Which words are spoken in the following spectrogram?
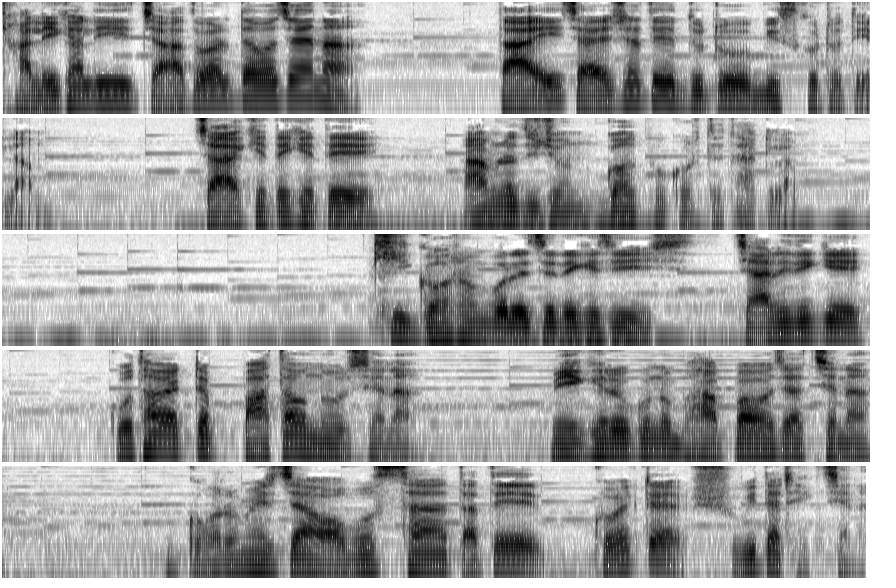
খালি খালি চা তো আর দেওয়া যায় না। তাই চায়ের সাথে দুটো বিস্কুটও দিলাম। চা খেতে খেতে আমরা দুজন গল্প করতে থাকলাম। কি গরম পড়েছে দেখেছিস? চারিদিকে কোথাও একটা পাতাও নড়ছে না। মেঘেরও কোনো ভাব পাওয়া যাচ্ছে না। গরমের যা অবস্থা, তাতে খুব একটা সুবিধা ঠেকছে না।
